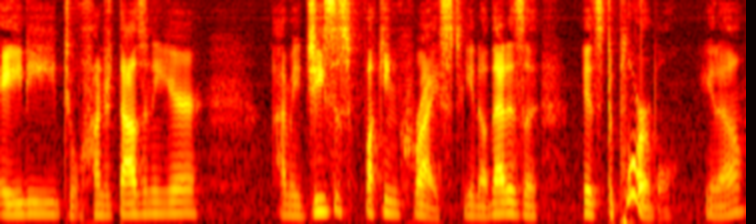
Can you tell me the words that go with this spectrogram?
eighty to hundred thousand a year. I mean, Jesus fucking Christ, you know, that is a, it's deplorable, you know,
